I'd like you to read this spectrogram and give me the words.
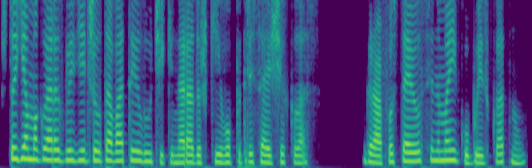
что я могла разглядеть желтоватые лучики на радужке его потрясающих глаз. Граф уставился на мои губы и сглотнул.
